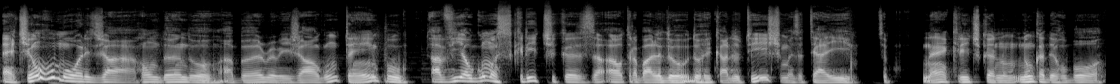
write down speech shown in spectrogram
É, tinham rumores já rondando a Burberry já há algum tempo. Havia algumas críticas ao trabalho do, do Ricardo Tisch, mas até aí né? Crítica nunca derrubou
